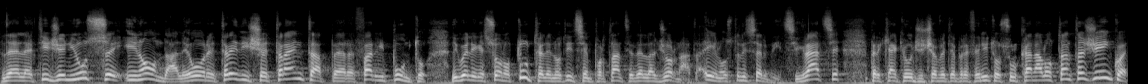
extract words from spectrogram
del TG News in onda alle ore 13.30 per fare il punto di quelle che sono tutte le notizie importanti della giornata e i nostri servizi. Grazie perché anche oggi ci avete preferito sul canale 85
